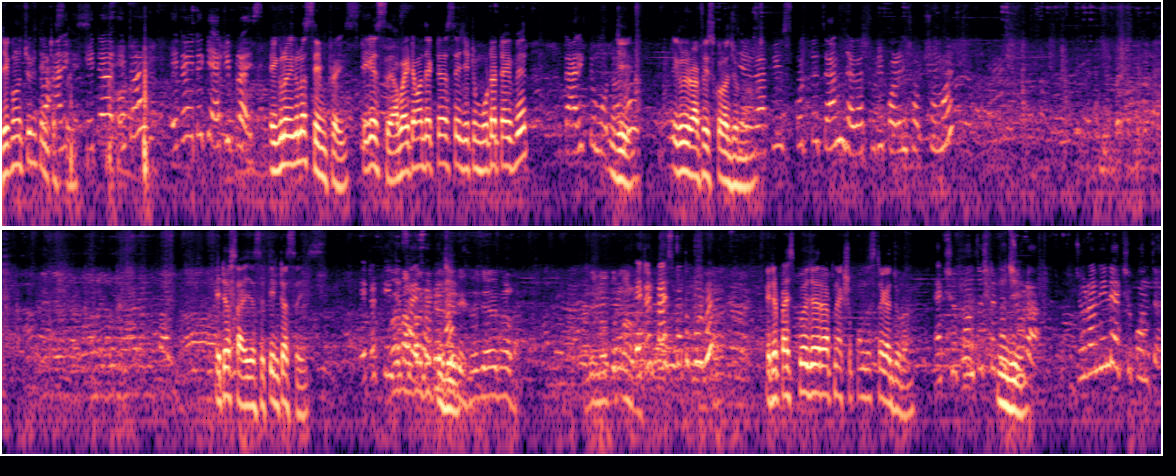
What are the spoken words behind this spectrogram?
যে কোনো চুড়ি তিনটা সাইজ এটা এটা এটা এটা কি একই প্রাইস এগুলো এগুলো সেম প্রাইস ঠিক আছে? আবার এটা আমাদের একটা আছে যেটা মোটা টাইপের এটা মোটা জি এগুলো রাফিজ করার জন্য। রাফ ইউজ করতে চান যারা চুরি করেন সব সময়। এটা সাইজ আছে তিনটা সাইজ এটার তিনটে সাইজ হবে জি। এটার প্রাইস কত পড়বে? এটা প্রাইস পড়ে যায় আপনার একশো পঞ্চাশ টাকা জোড়া। একশো পঞ্চাশ টাকা জি। জোড়া। জোড়া নিলে একশো পঞ্চাশ।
